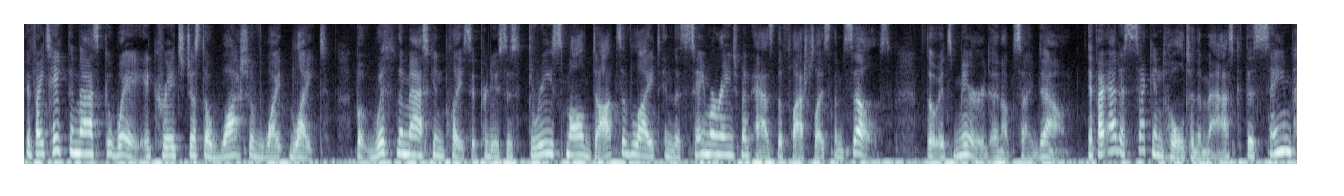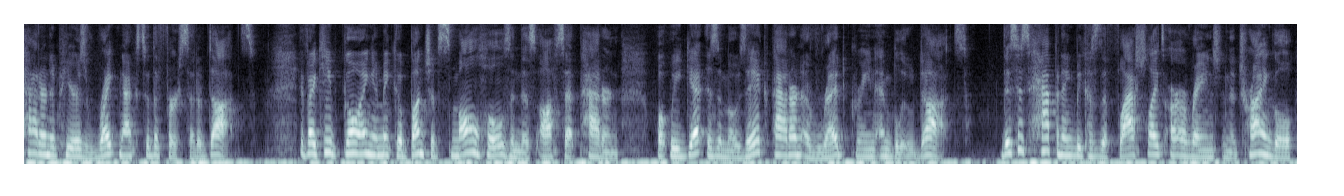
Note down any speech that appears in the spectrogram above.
If I take the mask away, it creates just a wash of white light, but with the mask in place it produces three small dots of light in the same arrangement as the flashlights themselves, though it's mirrored and upside down. If I add a second hole to the mask, the same pattern appears right next to the first set of dots. If I keep going and make a bunch of small holes in this offset pattern, what we get is a mosaic pattern of red, green, and blue dots. This is happening because the flashlights are arranged in a triangle,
